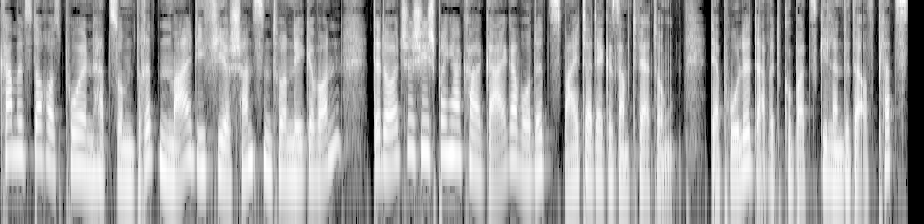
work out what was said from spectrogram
Kamelsdoch aus Polen hat zum dritten Mal die Vier-Schanzentournee gewonnen. Der deutsche Skispringer Karl Geiger wurde Zweiter der Gesamtwertung. Der Pole David Kubacki landete auf Platz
